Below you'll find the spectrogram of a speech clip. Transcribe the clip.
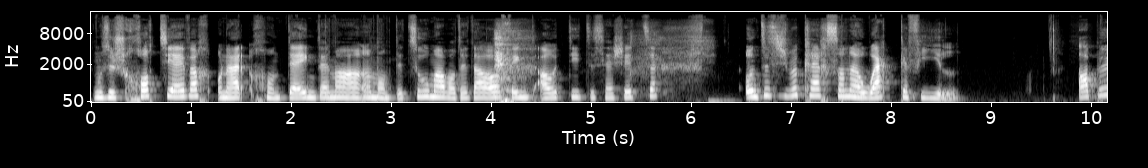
Und sonst kotze ich einfach und dann kommt dann irgendwann mal ein Montezuma, der dann da anfängt, Alti, das hast du jetzt. Und das ist wirklich so ein wacker Feel. Aber,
